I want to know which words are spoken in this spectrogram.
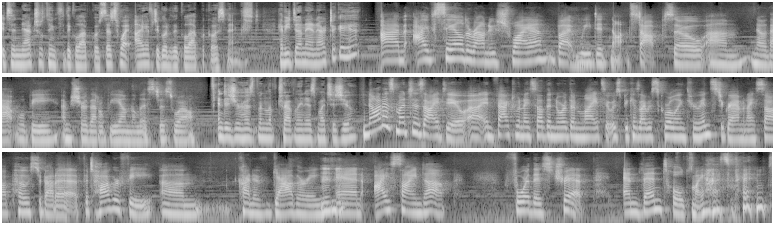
it's a natural thing for the Galapagos. That's why I have to go to the Galapagos next. Have you done Antarctica yet? Um, I've sailed around Ushuaia, but we did not stop. So um, no, that will be. I'm sure that'll be on the list as well. And does your husband love traveling as much as you? Not as much as I do. Uh, in fact, when I saw the Northern Lights, it was because I was scrolling through Instagram and I saw a post about a photography um, kind of gathering, mm-hmm. and I signed up for this trip and then told my husband.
